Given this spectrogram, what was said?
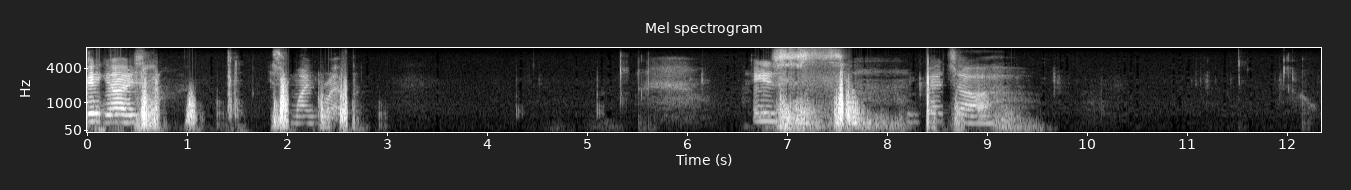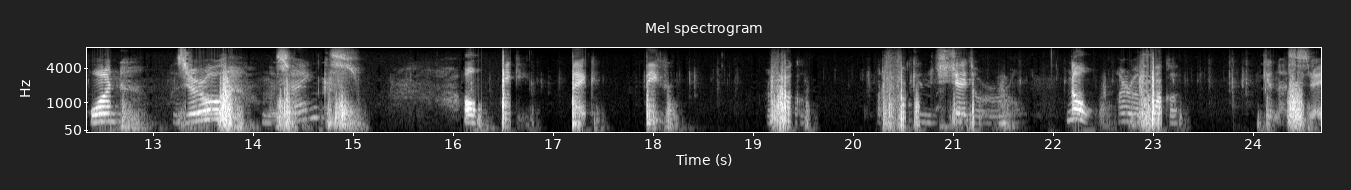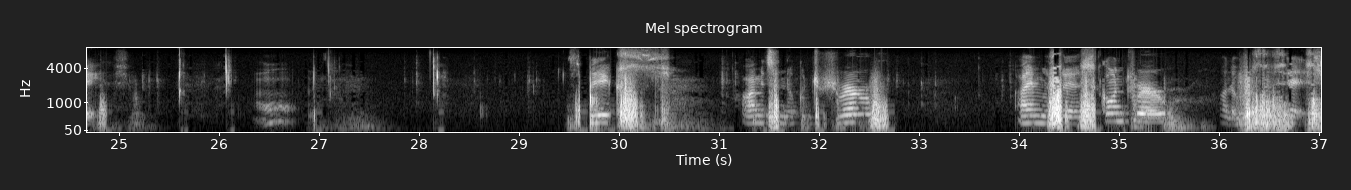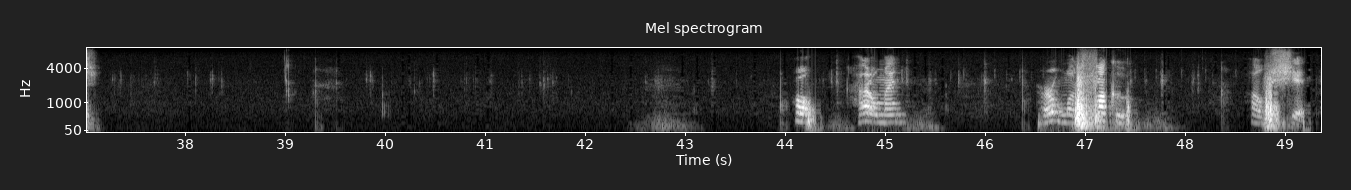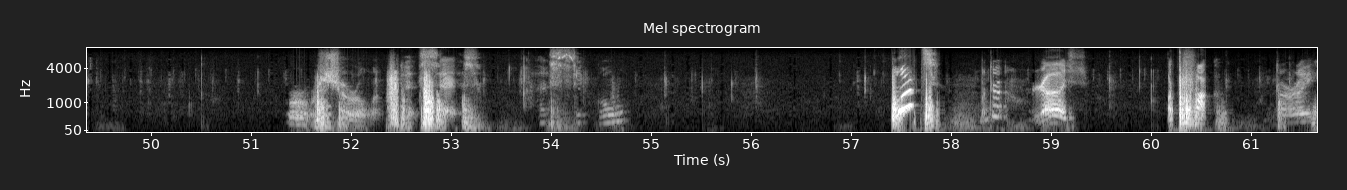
Okay guys, it's Minecraft. It's beta one zero thanks. Oh piggy, pig, pig, motherfucker, motherfucking shit or no, motherfucker. Can I say? Speaks. I'm in the control. I'm the control and the process. Oh, hello man. Hello motherfucker. Oh shit. Oh, sure what it says. Let's go. What? What the rush? What the fuck? Sorry.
